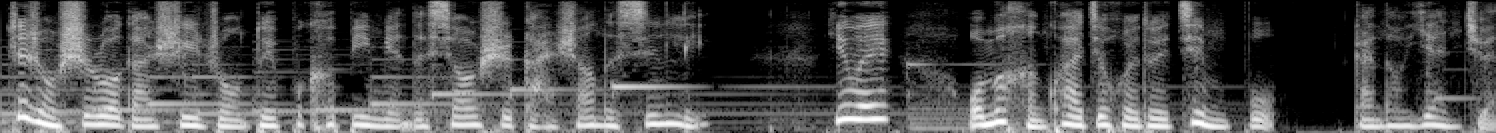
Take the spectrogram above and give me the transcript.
这种失落感是一种对不可避免的消逝感伤的心理，因为我们很快就会对进步感到厌倦。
